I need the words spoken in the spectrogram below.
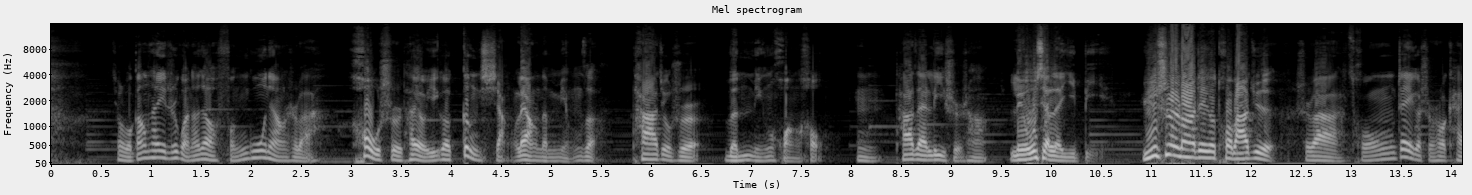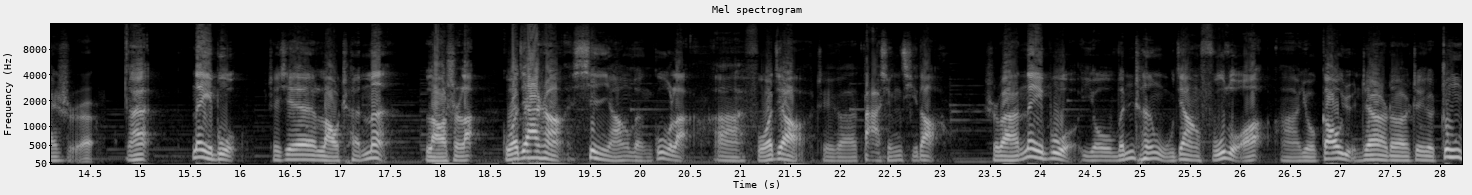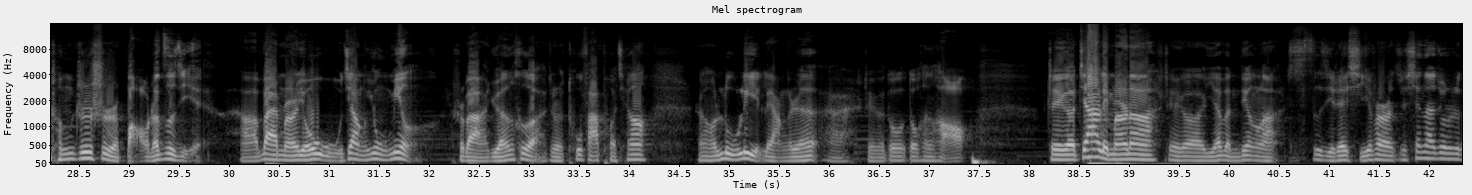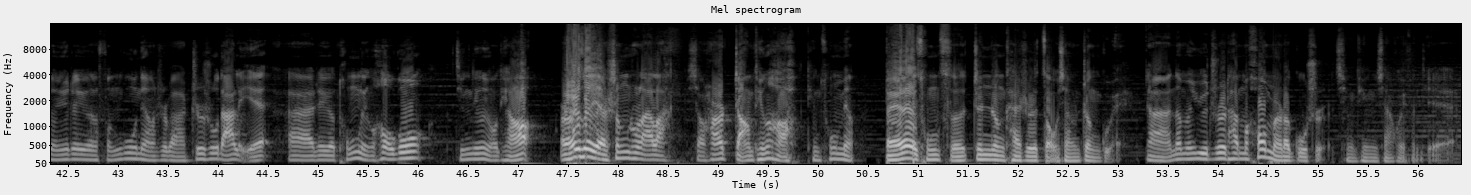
就是我刚才一直管她叫冯姑娘，是吧？后世她有一个更响亮的名字，她就是文明皇后。嗯，她在历史上留下了一笔。于是呢，这个拓跋浚是吧？从这个时候开始，哎，内部这些老臣们老实了，国家上信仰稳固了啊，佛教这个大行其道，是吧？内部有文臣武将辅佐啊，有高允这样的这个忠诚之士保着自己啊，外面有武将用命，是吧？元赫就是突发破枪，然后陆励两个人，哎，这个都都很好。这个家里面呢，这个也稳定了，自己这媳妇儿就现在就是等于这个冯姑娘是吧？知书达理，哎，这个统领后宫，井井有条，儿子也生出来了，小孩儿长挺好，挺聪明。北魏从此真正开始走向正轨啊。那么预知他们后面的故事，请听下回分解。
